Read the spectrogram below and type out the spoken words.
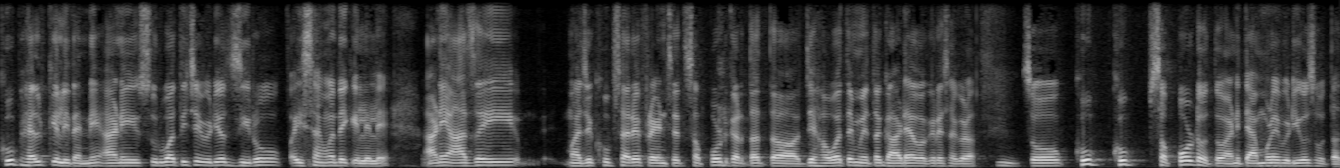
खूप हेल्प केली त्यांनी. आणि सुरुवातीचे व्हिडिओ झिरो पैशामध्ये केलेले. आणि आजही माझे खूप सारे फ्रेंड्स आहेत सपोर्ट करतात. अं, जे हवं ते मिळतं गाड्या वगैरे सगळं. सो खूप खूप सपोर्ट होतो आणि त्यामुळे व्हिडिओज होतात.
